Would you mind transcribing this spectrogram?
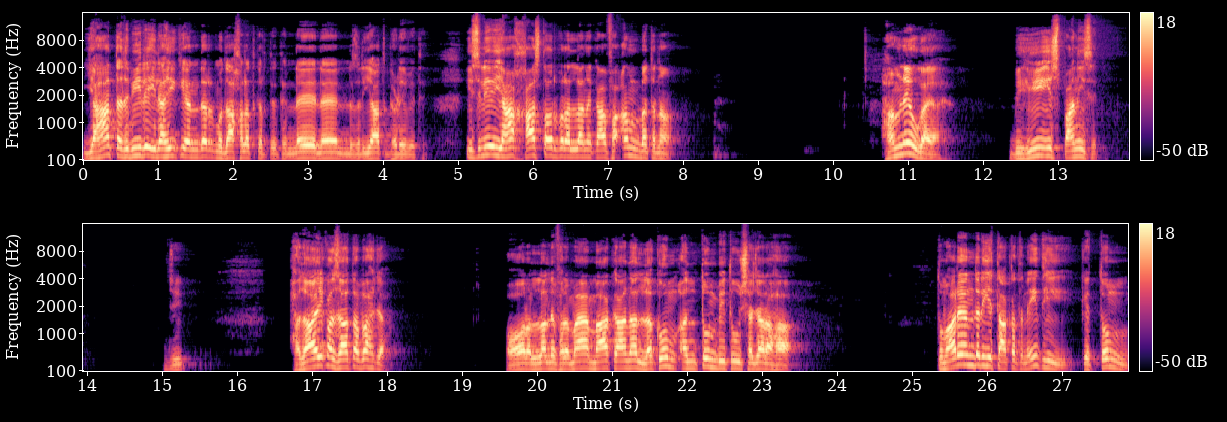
یہاں تدبیر الہی کے اندر مداخلت کرتے تھے، نئے نئے نظریات گھڑے ہوئے تھے۔ اس لیے یہاں خاص طور پر اللہ نے کہا فم بتنا ہم نے اگایا ہے۔ بھی اس پانی سے۔ جی۔ ہدائی کا ذاتہ بہ جا اور اللہ نے فرمایا ماں کانا لکم انتم بھی تو شجا رہا تمہارے اندر یہ طاقت نہیں تھی کہ تم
